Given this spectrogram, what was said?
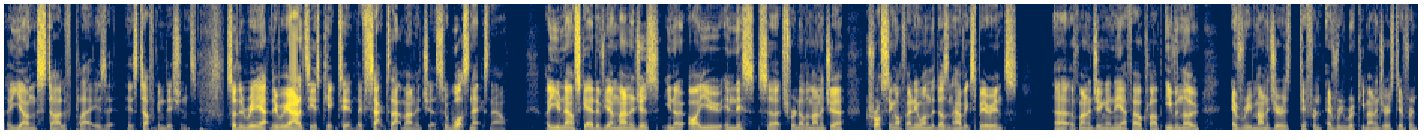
a young style of play, is it? It's tough conditions. So the rea- the reality has kicked in. They've sacked that manager. So what's next now? Are you now scared of young managers? You know, are you in this search for another manager crossing off anyone that doesn't have experience? Uh, of managing an EFL club, even though every manager is different, every rookie manager is different.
